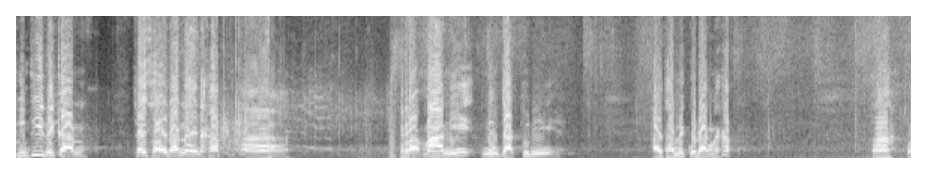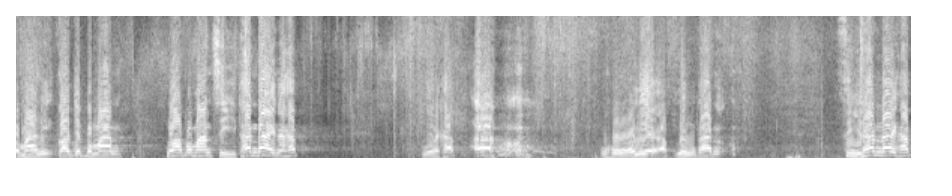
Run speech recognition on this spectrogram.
พื้นที่ในการใช้สอยด้านในนะครับประมาณนี้เนื่องจากตัวนี้ถ่ายทำในโกดังนะครับประมาณนี้ก็จะประมาณนอนประมาณสี่ท่านได้นะครับ นี่นะครับอะโอ้โหเนี่ยครับหนึ่งท่านสี่ท่านได้ครับ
